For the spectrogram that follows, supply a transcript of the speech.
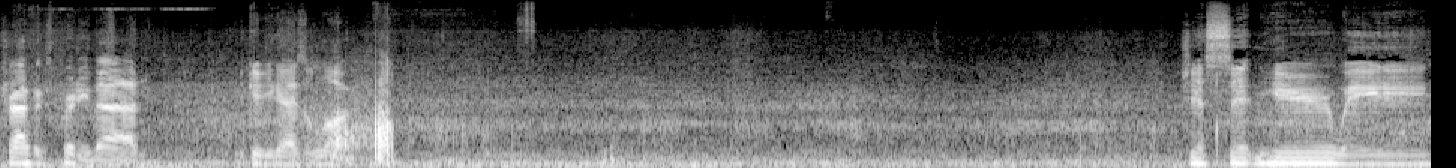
Traffic's pretty bad. I'll give you guys a look. Just sitting here waiting.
